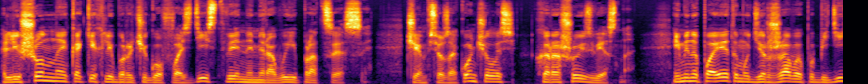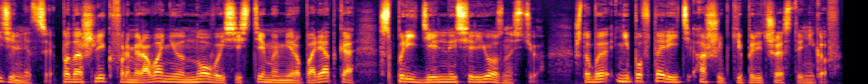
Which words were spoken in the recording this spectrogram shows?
лишенное каких-либо рычагов воздействия на мировые процессы. Чем все закончилось, хорошо известно — Именно поэтому державы-победительницы подошли к формированию новой системы миропорядка с предельной серьезностью, чтобы не повторить ошибки предшественников.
